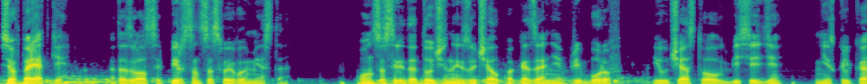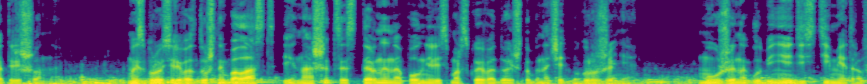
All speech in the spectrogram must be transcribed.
«Все в порядке», — отозвался Пирсон со своего места. Он сосредоточенно изучал показания приборов и участвовал в беседе несколько отрешенно. Мы сбросили воздушный балласт, и наши цистерны наполнились морской водой, чтобы начать погружение. Мы уже на глубине 10 метров.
